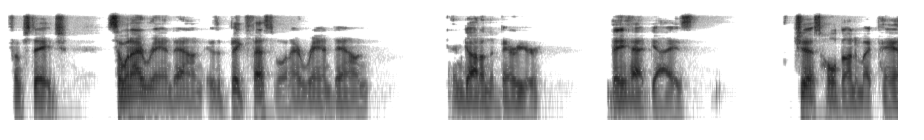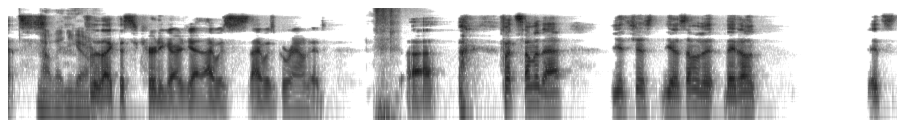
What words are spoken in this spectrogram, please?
from stage. So when I ran down, it was a big festival, and I ran down and got on the barrier. They had guys just holding on to my pants Not letting you go. for like the security guard. Yeah, I was I was grounded. uh, but some of that, it's just you know some of it they don't. It's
